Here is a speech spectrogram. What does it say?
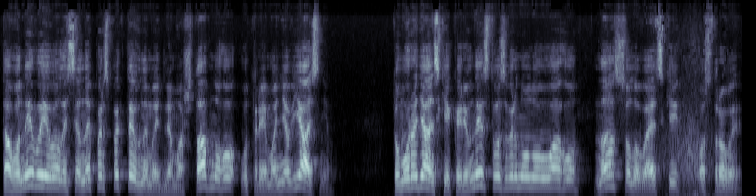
та вони виявилися неперспективними для масштабного утримання в'язнів. Тому радянське керівництво звернуло увагу на Соловецькі острови.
